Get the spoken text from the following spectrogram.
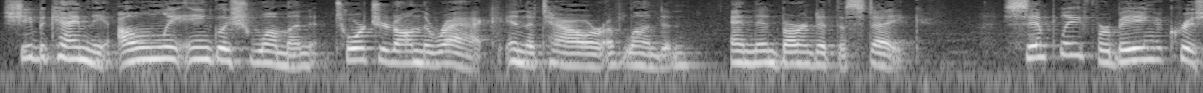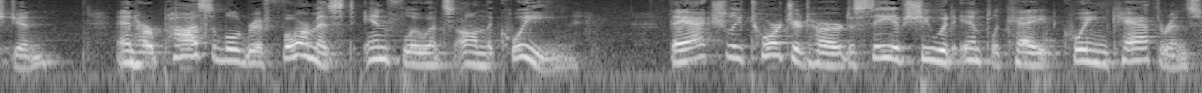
she became the only English woman tortured on the rack in the Tower of London and then burned at the stake, simply for being a Christian and her possible reformist influence on the Queen. They actually tortured her to see if she would implicate Queen Catherine's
